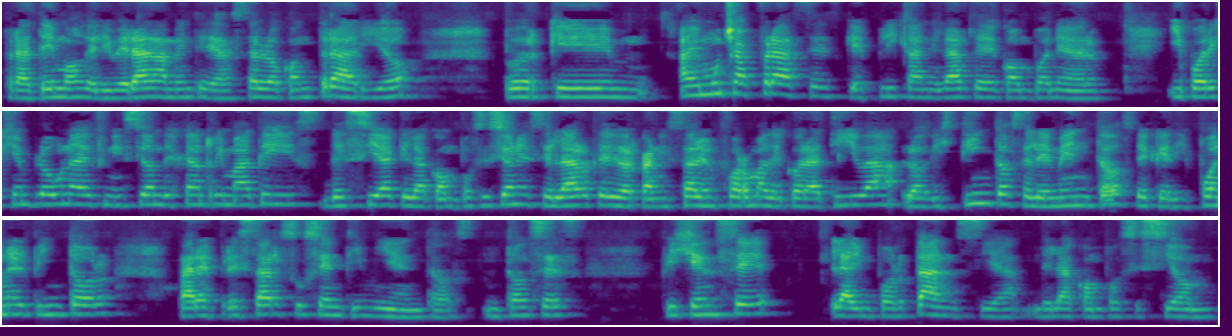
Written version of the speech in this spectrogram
tratemos deliberadamente de hacer lo contrario, porque mm, hay muchas frases que explican el arte de componer. Y por ejemplo, una definición de Henry Matisse decía que la composición es el arte de organizar en forma decorativa los distintos elementos de que dispone el pintor para expresar sus sentimientos. Entonces, fíjense la importancia de la composición.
